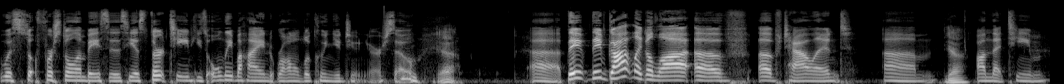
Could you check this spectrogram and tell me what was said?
with st- for stolen bases. He has 13. He's only behind Ronald Acuna Jr. So Yeah, uh, they they've got like a lot of of talent um, yeah, on that team.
